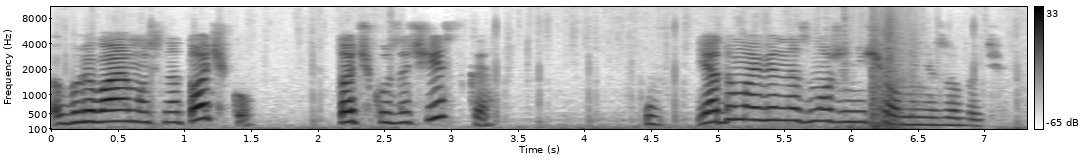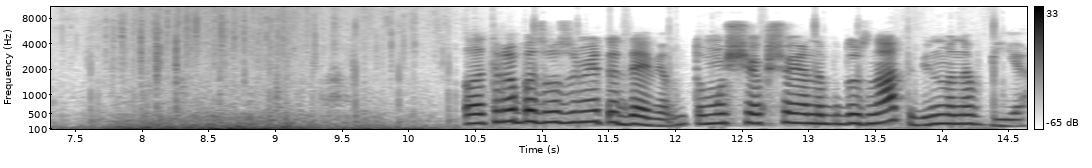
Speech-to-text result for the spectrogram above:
вриваємось на точку. Точку зачистки. Я думаю, він не зможе нічого мені зробити. Але треба зрозуміти, де він. Тому що якщо я не буду знати, він мене вб'є.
